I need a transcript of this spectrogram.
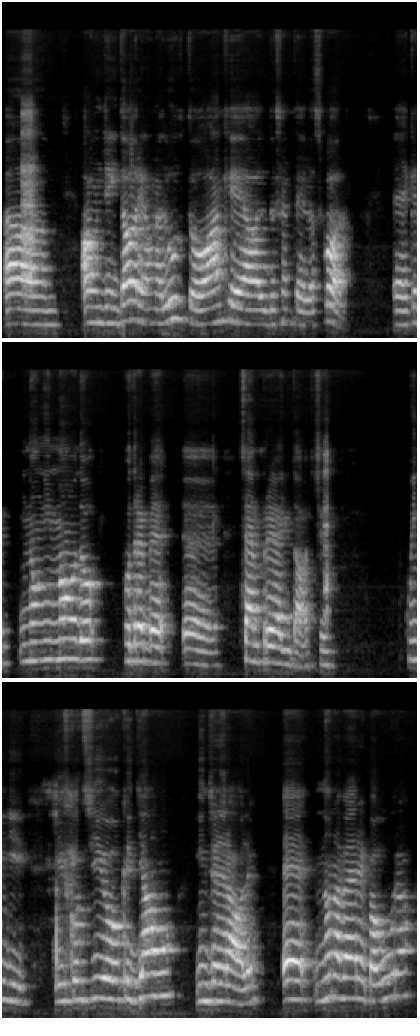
a, a un genitore, a un adulto o anche al docente della scuola, eh, che in ogni modo potrebbe eh, sempre aiutarci. Quindi il consiglio che diamo in generale è non avere paura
